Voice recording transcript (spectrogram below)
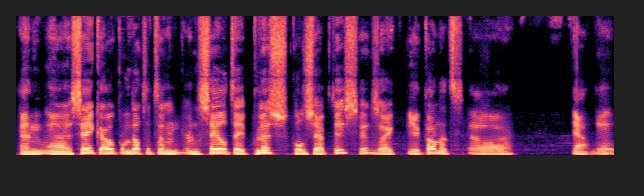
En eh, zeker ook omdat het een, een CLT plus concept is. Hè? Dus je- je kan het, eh, ja, je,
